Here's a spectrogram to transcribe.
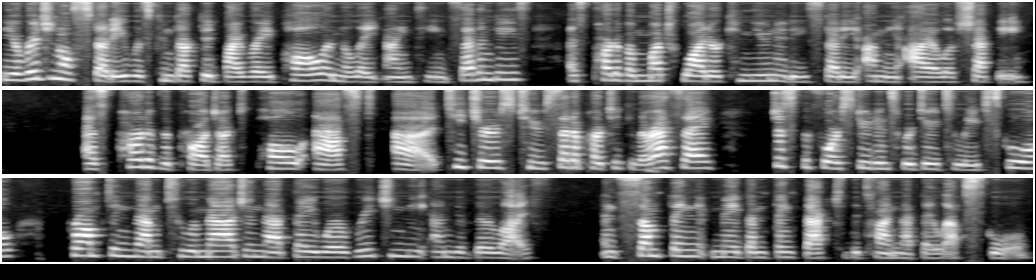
The original study was conducted by Ray Pahl in the late 1970s as part of a much wider community study on the Isle of Sheppey. As part of the project, Pahl asked uh, teachers to set a particular essay just before students were due to leave school, prompting them to imagine that they were reaching the end of their life, and something made them think back to the time that they left school.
